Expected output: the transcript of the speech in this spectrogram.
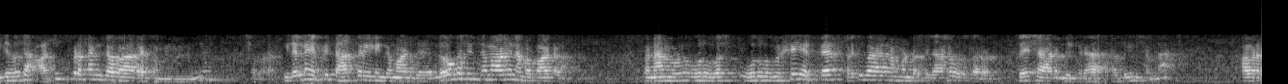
இது வந்து அதிப்பிரசங்கவாரகம்னு சொல்றோம் இதெல்லாம் எப்படி தாத்பரியலிங்கமானது? லோக சித்தமாவே நம்ம பார்க்கலாம். இப்ப நம்ம ஒரு ஒரு விஷயத்தை பிரதிபாதனம் பண்றதுக்காக ஒருத்தர் பேச ஆரம்பிக்கிறார் அப்படின்னு சொன்னா அவர்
